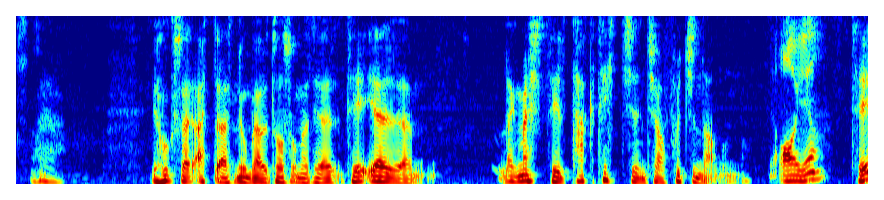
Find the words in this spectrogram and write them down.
Så. Ja. Jeg husker at, det er noe med å ta oss om at her, til er, legg mest til taktikken til futsindanen. Ja, ja. Det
